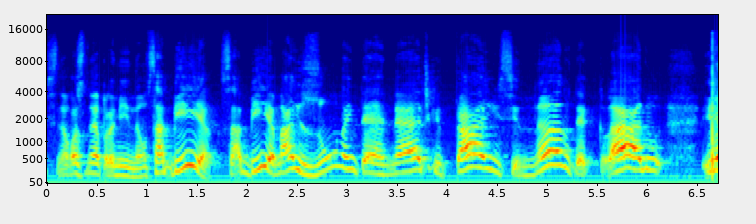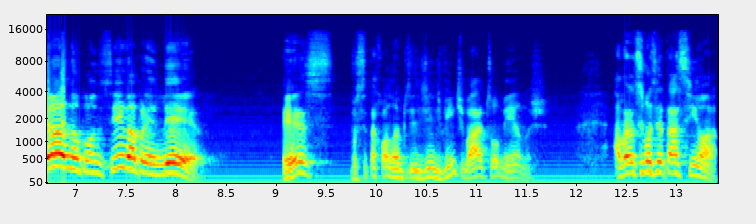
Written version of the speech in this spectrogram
esse negócio não é para mim, não. Sabia, sabia. Mais um na internet que está ensinando teclado e eu não consigo aprender. Esse, você está falando de 20 watts ou menos. Agora, se você está assim, ó,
